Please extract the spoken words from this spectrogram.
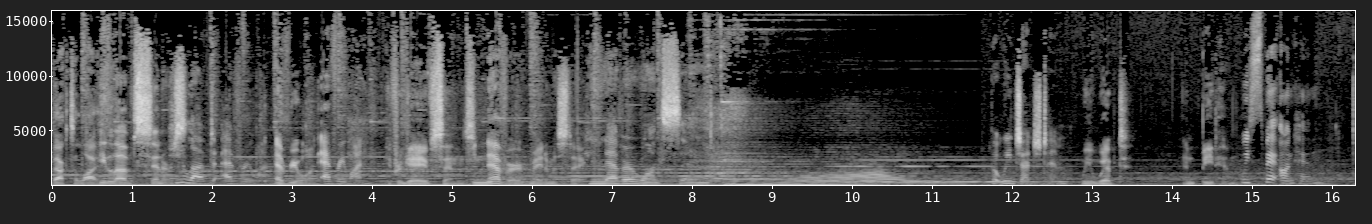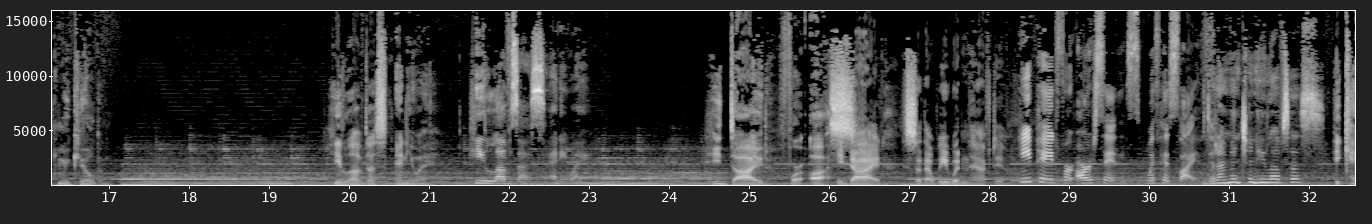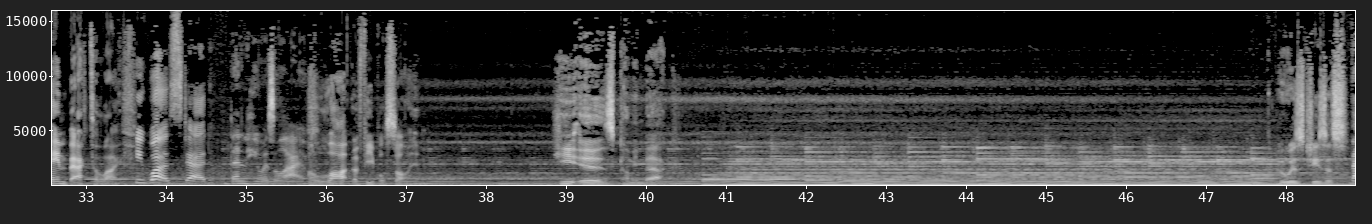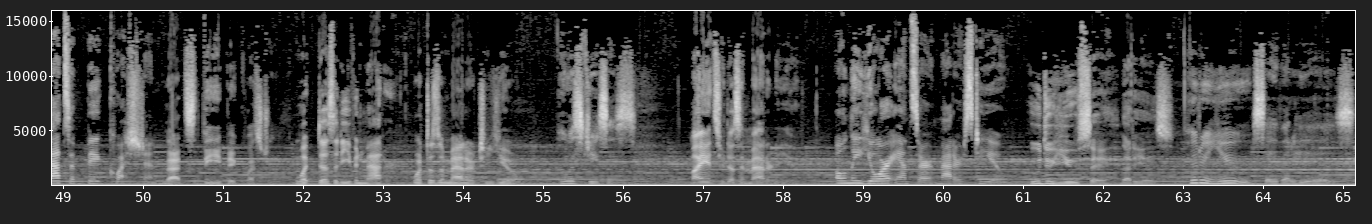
back to life. He loved sinners. He loved everyone. Everyone. Everyone. He forgave sins. He never made a mistake. He never once sinned. But we judged him. We whipped and beat him. We spit on him. And we killed him. He loved us anyway. He loves us anyway. He died for us. He died so that we wouldn't have to. He paid for our sins with his life. Did I mention he loves us? He came back to life. He was dead. Then he was alive. A lot of people saw him. He is coming back. Who is Jesus? That's a big question. That's the big question. What does it even matter? What does it matter to you? Who is Jesus? My answer doesn't matter to you. Only your answer matters to you. Who do you say that he is? Who do you say that he is?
